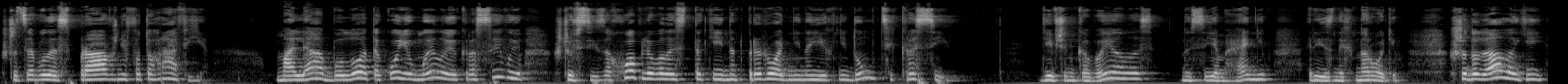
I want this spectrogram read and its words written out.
що це були справжні фотографії. Маля було такою милою і красивою, що всі захоплювались такій надприродній на їхній думці красі. Дівчинка виявилась носієм генів різних народів, що додало їй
